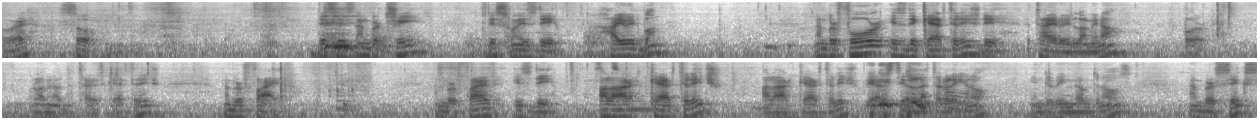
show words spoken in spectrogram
All right. So this is number three. This one is the hyoid bone. Mm-hmm. Number four is the cartilage, the, the thyroid lamina, or lamina of the thyroid cartilage. Number five. Number five is the alar cartilage. Alar cartilage. We are still laterally, you know, in the wing of the nose. Number six.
